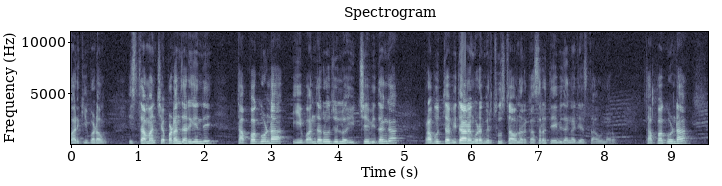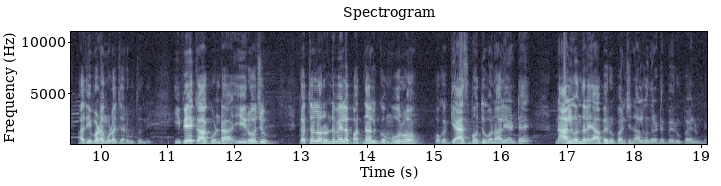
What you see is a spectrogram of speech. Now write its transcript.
వారికి ఇవ్వడం ఇస్తామని చెప్పడం జరిగింది. తప్పకుండా ఈ వంద రోజుల్లో ఇచ్చే విధంగా ప్రభుత్వ విధానం కూడా మీరు చూస్తూ ఉన్నారు కసరత్ ఏ విధంగా చేస్తూ ఉన్నారు. తప్పకుండా అది ఇవ్వడం కూడా జరుగుతుంది. ఇవే కాకుండా ఈరోజు గతంలో రెండు వేల పద్నాలుగు పూర్వం ఒక గ్యాస్ మొద్దు కొనాలి అంటే నాలుగు వందల యాభై రూపాయల నుంచి నాలుగు వందల డెబ్బై రూపాయలు ఉండే.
